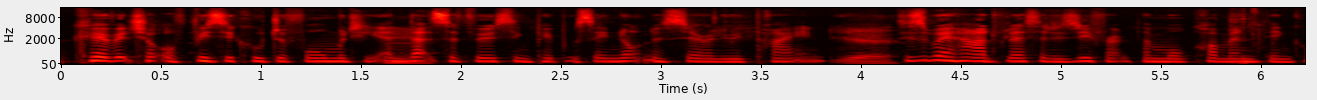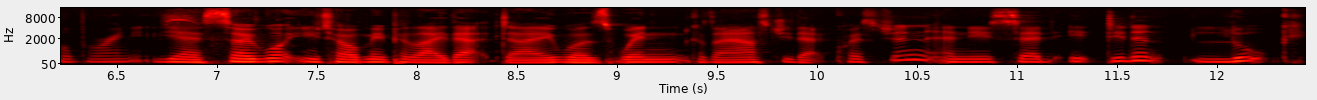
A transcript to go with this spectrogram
a curvature or physical deformity, and Mm. that's the first thing people see, not necessarily with pain. yeah. This is where hard flaccid is different, the more common thing called Peyronie's. Yeah. So what you told me, Pillay, that day was when because I asked you that question and you said it didn't look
